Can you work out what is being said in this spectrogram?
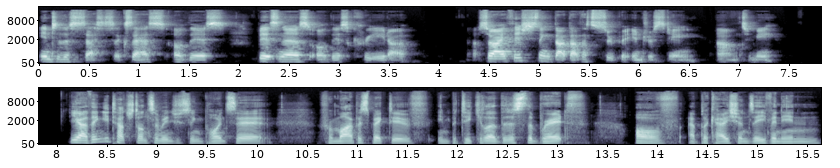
into the success of this business or this creator. So I just think that, that that's super interesting um, to me. Yeah, I think you touched on some interesting points there. From my perspective, in particular, just the breadth of applications, even in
